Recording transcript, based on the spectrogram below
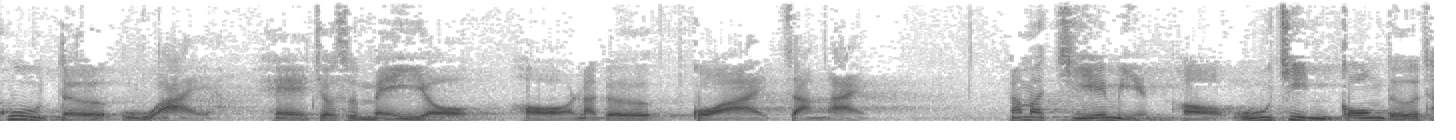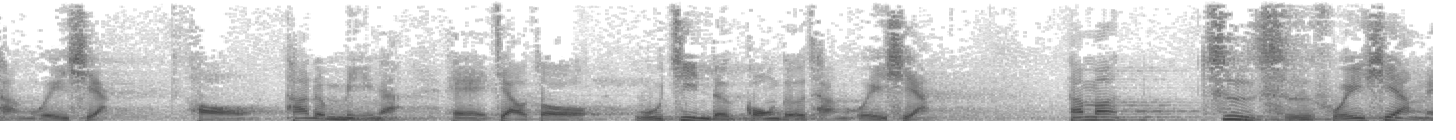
故得无碍啊，哎，就是没有哦那个挂碍障碍。那么结名哦，无尽功德场回向哦，它的名啊，哎，叫做无尽的功德场回向。那么自此回向呢，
